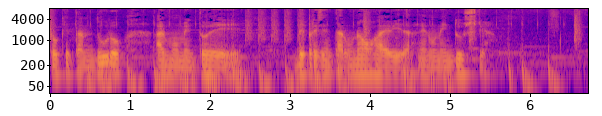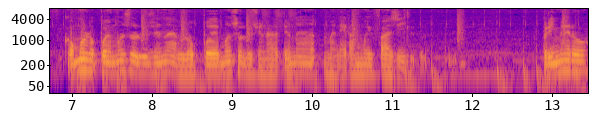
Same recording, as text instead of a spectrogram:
toque tan duro al momento de, de presentar una hoja de vida en una industria. ¿Cómo lo podemos solucionar? Lo podemos solucionar de una manera muy fácil. Primero,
